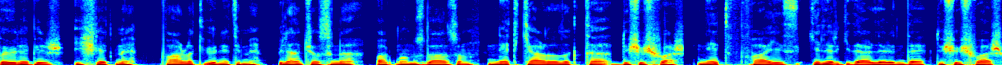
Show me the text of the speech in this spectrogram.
Böyle bir işletme varlık yönetimi bilançosuna bakmamız lazım. Net karlılıkta düşüş var. Net faiz gelir giderlerinde düşüş var.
